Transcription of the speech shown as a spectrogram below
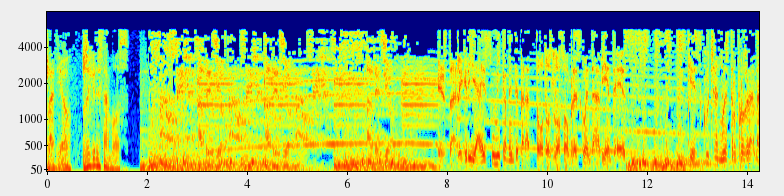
Radio. Regresamos. Atención. Atención. Atención. Esta alegría es únicamente para todos los hombres cuentahabientes que escuchan nuestro programa.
